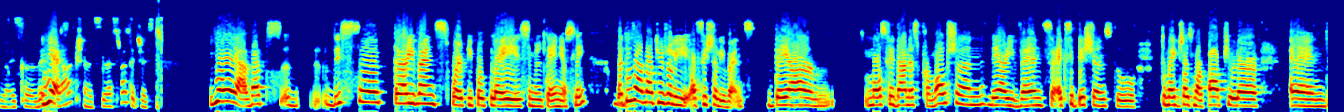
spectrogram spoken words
like uh, their Yes. reactions, their strategies. Yeah, yeah, yeah. That's uh, this uh, there are events where people play simultaneously, but these are not usually official events. They are mostly done as promotion. They are events, exhibitions to to make chess more popular and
